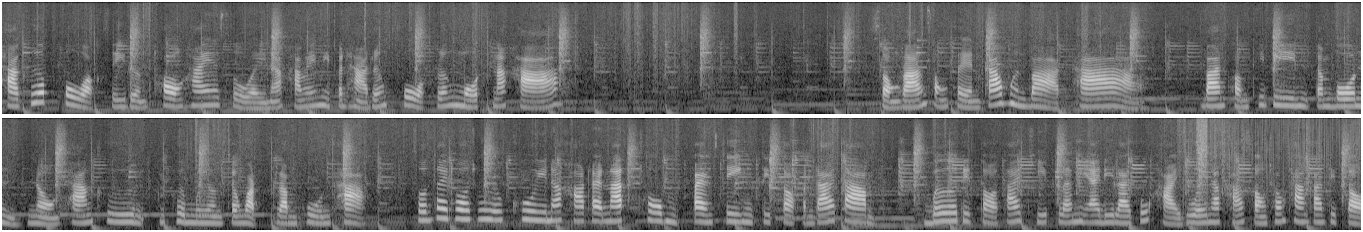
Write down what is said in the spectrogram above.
ทาเคลือบปลวกสีเหลืองทองให้สวยนะคะ ไม่มีปัญหาเรื่องปลวกเรื่องมดนะคะ2ล้าน2แสน9หมื่นบาทค่ะ บ้านพร้อมที่ดินตำบล หนองช้างคืนอำเภอเมืองจังหวัดลำพูนค่ะ สนใจโทรช่วยคุยนะคะและนัดชมแปลงจริงติดต่อกันได้ตาม เบอร์ติดต่อใต้คลิป และมี ID ไลน์ผู้ขายด้วยนะคะ 2 ช่องทางการติดต่อ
